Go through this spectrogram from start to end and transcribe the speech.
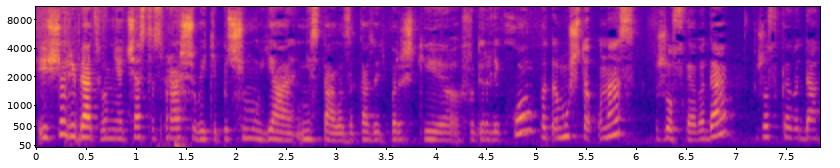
И еще, ребят, вы меня часто спрашиваете, почему я не стала заказывать порошки Faberlic Home, потому что у нас жесткая вода, жесткая вода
